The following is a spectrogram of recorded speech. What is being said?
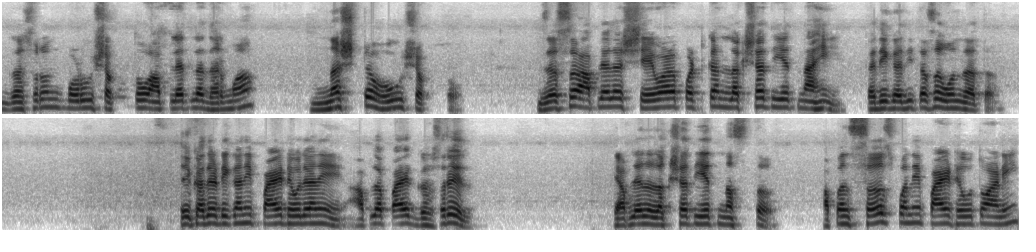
घसरून पडू शकतो आपल्यातला धर्म नष्ट होऊ शकतो. जसं आपल्याला शेवाळ पटकन लक्षात येत नाही कधी कधी तसं होऊन जातं. एखाद्या ठिकाणी पाय ठेवल्याने आपला पाय घसरेल हे आपल्याला लक्षात येत नसतं. आपण सहजपणे पाय ठेवतो आणि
